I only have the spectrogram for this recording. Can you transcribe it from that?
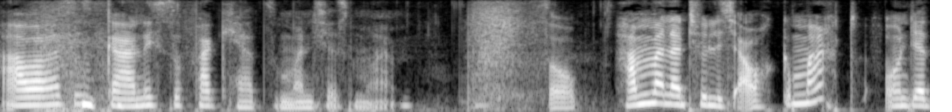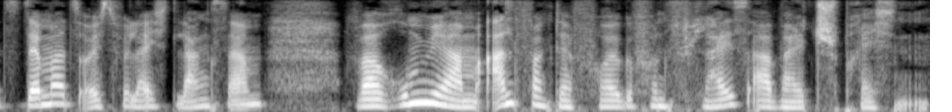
Aber es ist gar nicht so verkehrt, so manches Mal. So, haben wir natürlich auch gemacht. Und jetzt dämmert es euch vielleicht langsam, warum wir am Anfang der Folge von Fleißarbeit sprechen.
